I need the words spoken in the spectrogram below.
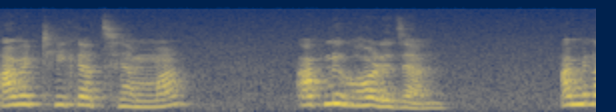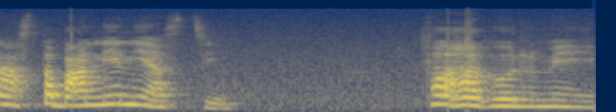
আমি ঠিক আছে আম্মা। আপনি ঘরে যান। আমি নাস্তা বানিয়ে নিয়ে আসছি। পাগল মেয়ে।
